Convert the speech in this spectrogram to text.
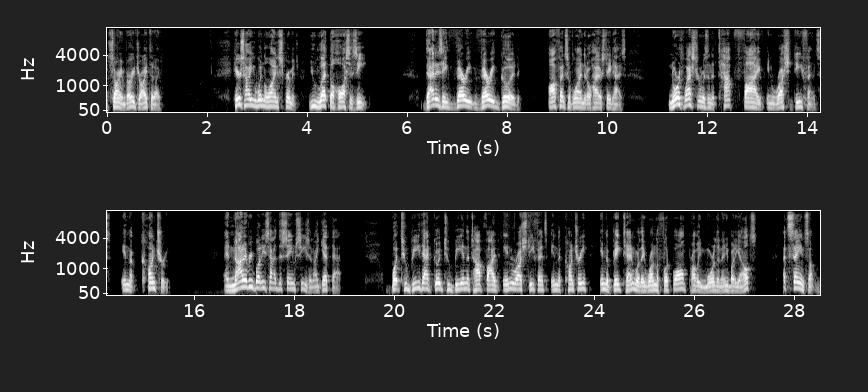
Sorry, I'm very dry today. Here's how you win the line of scrimmage you let the horses eat. That is a very, very good offensive line that Ohio State has. Northwestern was in the top five in rush defense in the country. And not everybody's had the same season. I get that. But to be that good, to be in the top five in rush defense in the country, in the Big Ten, where they run the football probably more than anybody else, that's saying something.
